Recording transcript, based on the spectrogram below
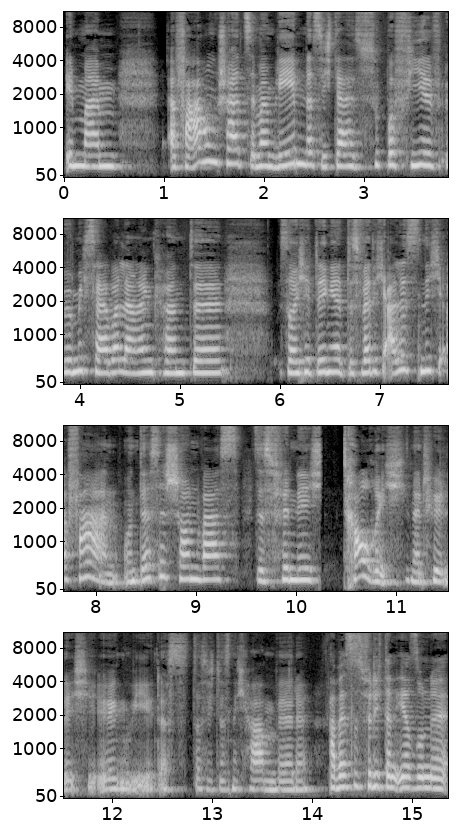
in meinem Erfahrungsschatz, in meinem Leben, dass ich da super viel über mich selber lernen könnte solche Dinge, das werde ich alles nicht erfahren. Und das ist schon was, das finde ich traurig natürlich irgendwie, dass, dass ich das nicht haben werde. Aber ist es für dich dann eher so eine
